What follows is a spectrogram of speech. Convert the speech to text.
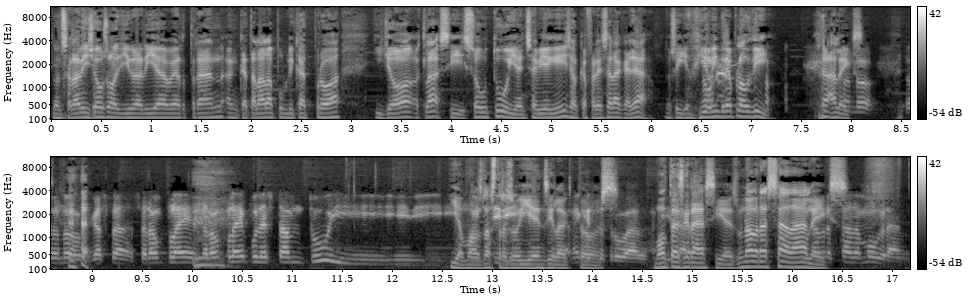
Doncs serà dijous a la llibreria Bertran, en català l'ha publicat Proa, i jo, clar, si sou tu i en Xavier Guix, el que faré serà callar. O sigui, jo, jo vindré a aplaudir. Àlex. No, no, no, no Gaspar, serà un plaer, serà un plaer poder estar amb tu i... I, I amb els nostres oients i lectors. Moltes gràcies. Una abraçada, Àlex. Una abraçada molt gran.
